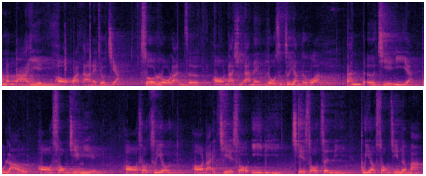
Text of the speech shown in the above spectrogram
那么达耶：哦，法达呢就讲说若然则哦，那是安呢？若是这样的话，但得解义呀，不劳哦诵经也。哦，说只有哦来解说义理、解说真理，不要诵经的吗？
